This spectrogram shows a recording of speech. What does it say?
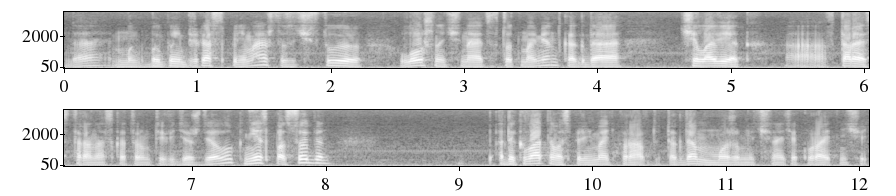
Да? Мы, мы прекрасно понимаем, что зачастую ложь начинается в тот момент, когда человек, а, вторая сторона, с которым ты ведешь диалог, не способен адекватно воспринимать правду. Тогда мы можем начинать аккуратничать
